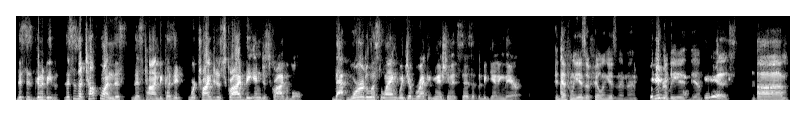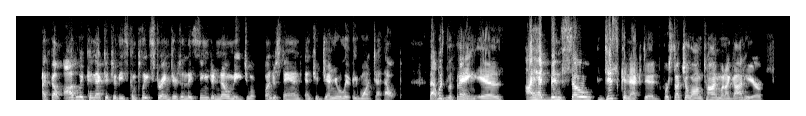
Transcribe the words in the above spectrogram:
This is going to be this is a tough one this this mm. time because it we're trying to describe the indescribable. That wordless language of recognition it says at the beginning there. It definitely I, is a feeling, isn't it, man? It, it really is. Yeah. It is. Um I felt oddly connected to these complete strangers and they seemed to know me, to understand and to genuinely want to help. That was the thing is I had been so disconnected for such a long time when I got here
